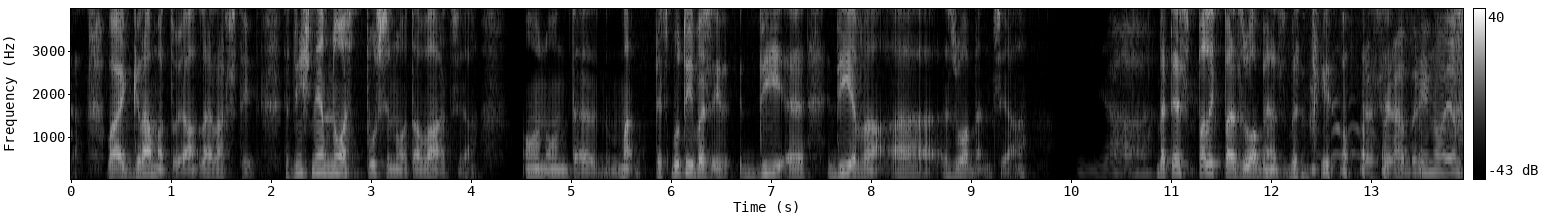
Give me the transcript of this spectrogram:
vajag gramatu, ja? lai rakstītu. Tad viņš ņem nost pusi no tā vārds. Ja? Un, un tā, man, pēc būtības ir die, dieva uh, zobens. Ja? Jā. Bet es paliku pie zobens. Tas ir apbrīnojami.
